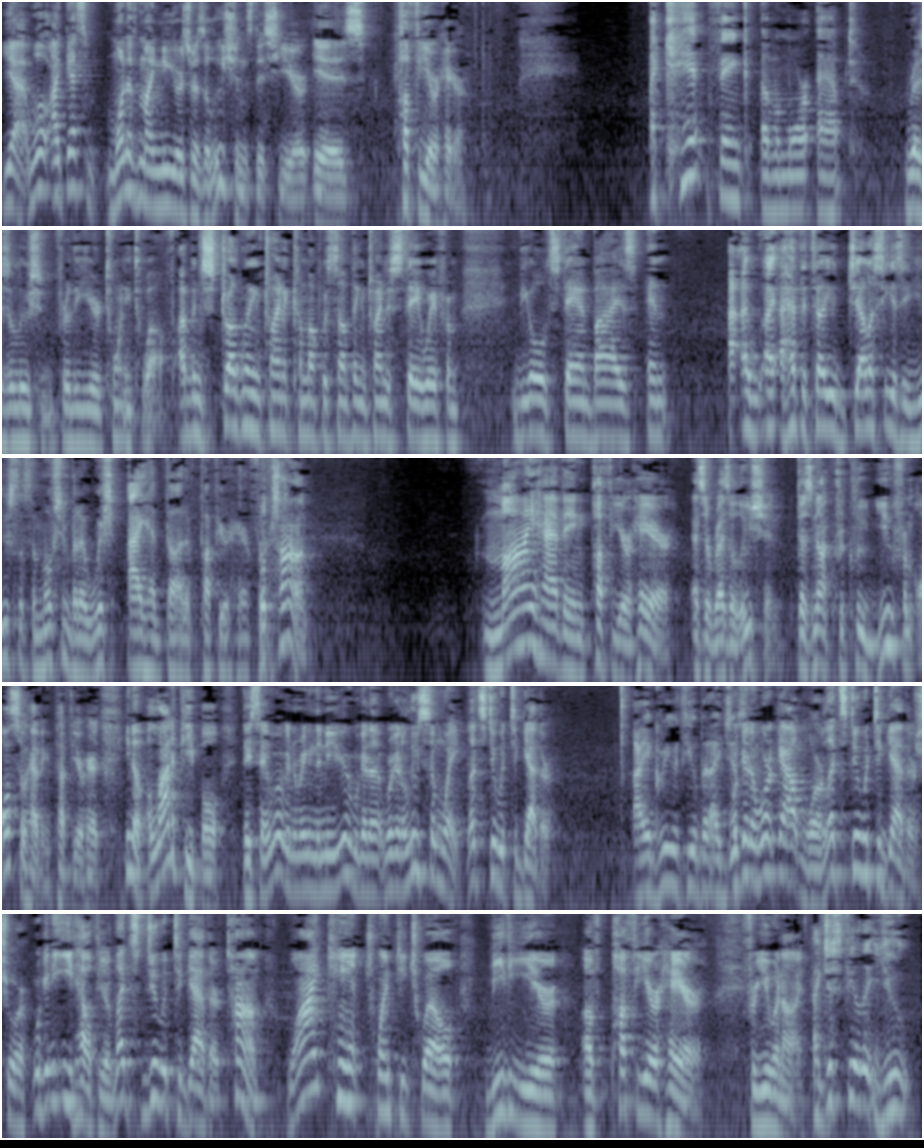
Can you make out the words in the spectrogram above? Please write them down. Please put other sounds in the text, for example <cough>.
Yeah, well, I guess one of my New Year's resolutions this year is puffier hair. I can't think of a more apt resolution for the year 2012. I've been struggling trying to come up with something and trying to stay away from the old standbys. And I, I, I have to tell you, jealousy is a useless emotion, but I wish I had thought of puffier hair Well, first. Tom, my having puffier hair as a resolution does not preclude you from also having puffier hair. You know, a lot of people they say, well, "We're going to ring in the new year. We're going to we're going to lose some weight. Let's do it together. I agree with you, but I just We're going to work out more. Let's do it together. Sure. We're going to eat healthier. Let's do it together." Tom, why can't 2012 be the year of puffier hair for you and I? I just feel that you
